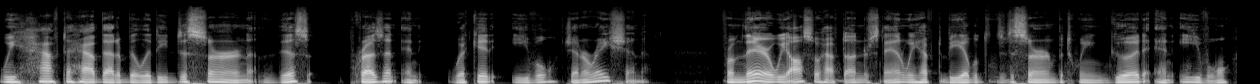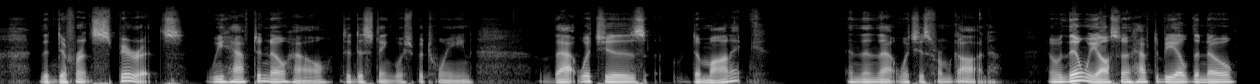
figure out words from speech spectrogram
We have to have that ability to discern this present and wicked, evil generation. From there, we also have to understand we have to be able to discern between good and evil, the different spirits. We have to know how to distinguish between that which is demonic and then that which is from God. And then we also have to be able to know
